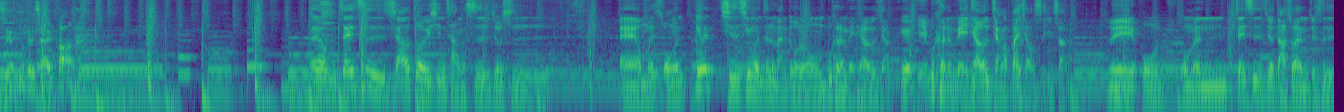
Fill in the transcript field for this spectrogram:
节目的下一趴了。哎、欸，我们这一次想要做一个新尝试，就是，哎、欸，我们我们因为其实新闻真的蛮多的，我们不可能每条都讲，因为也不可能每一条都讲到半小时以上，所以我我们这次就打算就是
